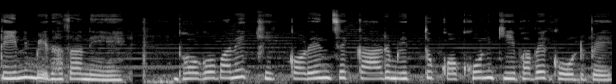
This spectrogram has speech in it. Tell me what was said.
তিন বিধাতা নিয়ে। ভগবানই ঠিক করেন যে কার মৃত্যু কখন কীভাবে ঘটবে।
